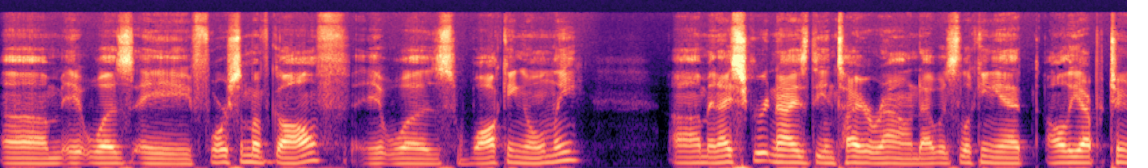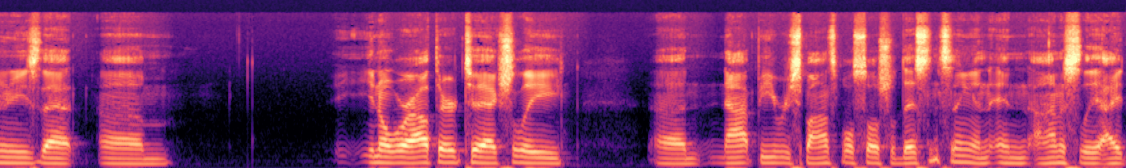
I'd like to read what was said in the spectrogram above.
Um, it was a foursome of golf. It was walking only. Um, and I scrutinized the entire round. I was looking at all the opportunities that, um, you know, we're out there to actually uh, not be responsible social distancing. And, and honestly, I,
